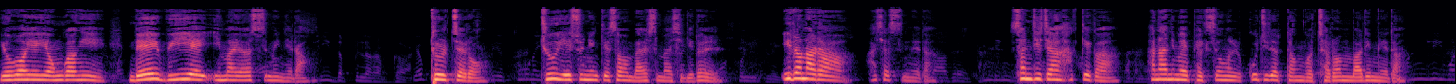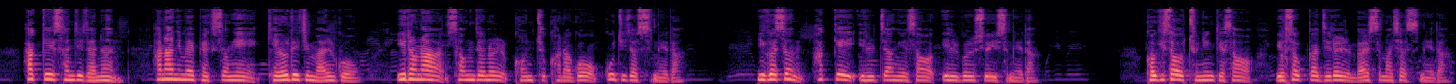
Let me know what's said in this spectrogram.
여호와의 영광이 내 위에 임하였음이니라. 둘째로 주 예수님께서 말씀하시기를 일어나라 하셨습니다. 선지자 학계가 하나님의 백성을 꾸짖었던 것처럼 말입니다. 학계 선지자는 하나님의 백성이 게으르지 말고 일어나 성전을 건축하라고 꾸짖었습니다. 이것은 학계 1장에서 읽을 수 있습니다. 거기서 주님께서 여섯 가지를 말씀하셨습니다.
